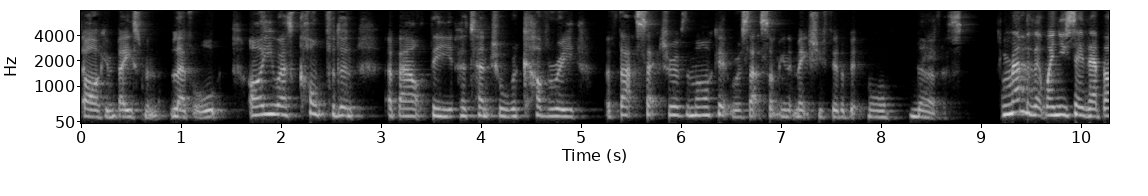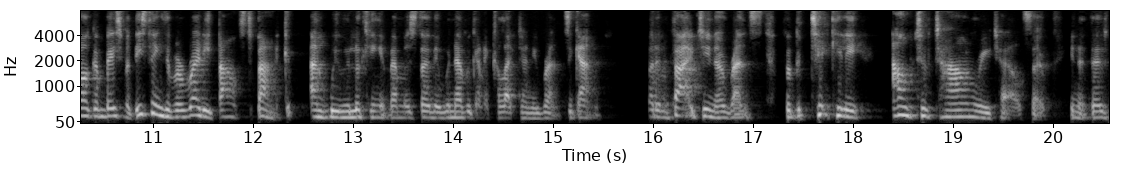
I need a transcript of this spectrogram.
bargain basement level. Are you as confident about the potential recovery of that sector of the market, or is that something that makes you feel a bit more nervous? Remember that when you say they're bargain basement, these things have already bounced back, and we were looking at them as though they were never going to collect any rents again. But in fact, you know, rents for particularly out of town retail. So, you know, those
